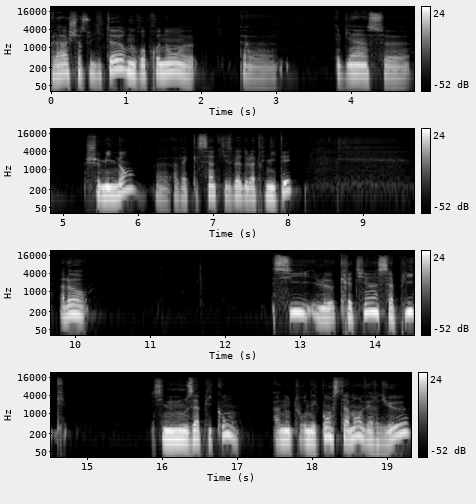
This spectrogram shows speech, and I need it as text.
Voilà, chers auditeurs, nous reprenons euh, euh, eh bien, ce cheminement euh, avec Sainte Isabelle de la Trinité. Alors, si le chrétien s'applique, si nous nous appliquons à nous tourner constamment vers Dieu,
